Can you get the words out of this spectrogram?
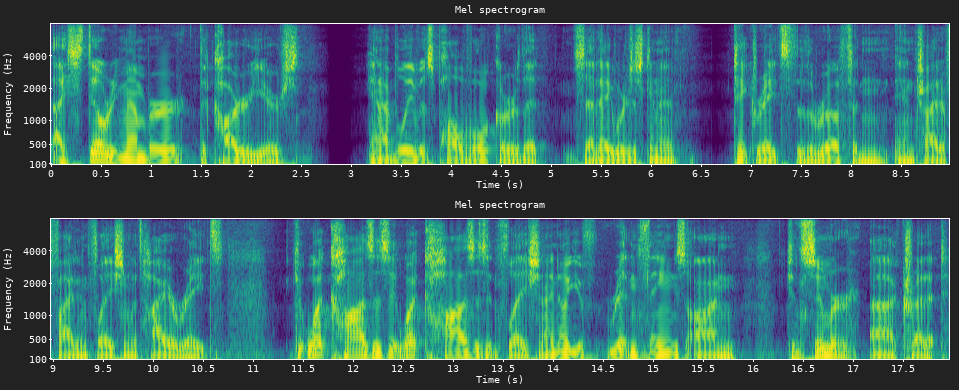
I still remember the Carter years. And I believe it was Paul Volcker that said, hey, we're just going to take rates through the roof and, and try to fight inflation with higher rates. What causes it? What causes inflation? I know you've written things on consumer uh, credit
